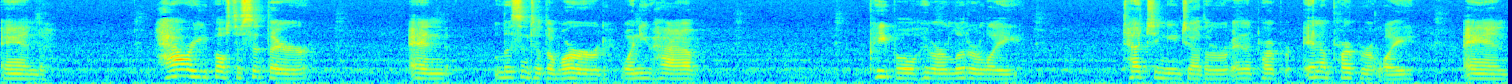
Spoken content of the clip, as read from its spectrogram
and how are you supposed to sit there and listen to the word when you have people who are literally touching each other inappropri- inappropriately and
